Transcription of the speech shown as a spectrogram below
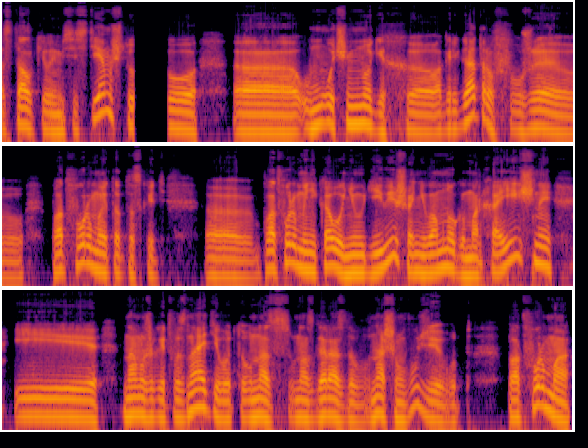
сталкиваемся с тем, что что э, у очень многих э, агрегаторов уже платформы это, так сказать, э, платформы никого не удивишь, они во многом архаичны, и нам уже говорят, вы знаете, вот у нас, у нас гораздо в нашем вузе вот платформа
